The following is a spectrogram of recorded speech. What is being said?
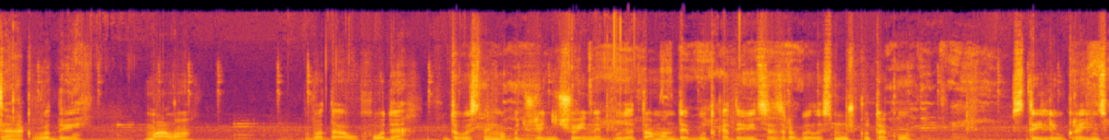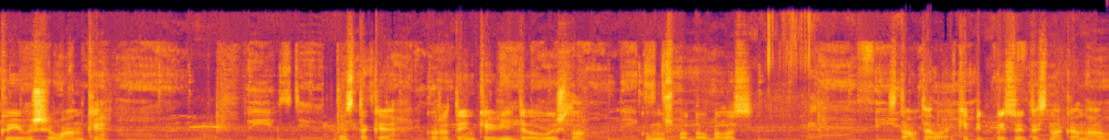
Так, води мало. Вода уходить. До весни, мабуть, вже нічого і не буде. Там, он, де будка, дивіться, зробили смужку таку в стилі української вишиванки. Ось таке коротеньке відео вийшло. Кому сподобалось. Ставте лайки, підписуйтесь на канал.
